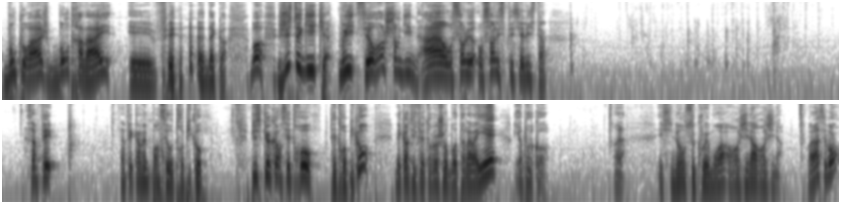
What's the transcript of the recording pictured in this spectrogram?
bon courage, bon travail. Et. D'accord. Bon, juste geek. Oui, c'est orange sanguine. Ah, on sent, le... on sent les spécialistes. hein. Ça me fait. Ça me fait quand même penser aux tropicaux. Puisque quand c'est trop, c'est tropico. Mais quand il fait trop chaud pour travailler, il y a. Voilà. Et sinon, secouez-moi, Orangina, Orangina. Voilà, c'est bon?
